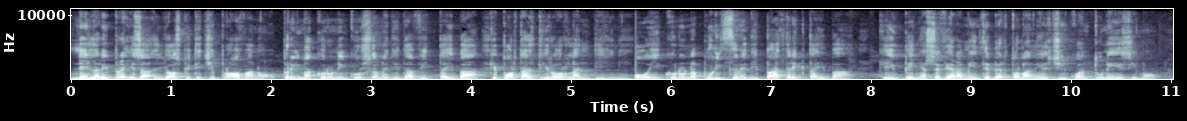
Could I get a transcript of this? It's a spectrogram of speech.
Nella ripresa gli ospiti ci provano, prima con un'incursione di David Taiba che porta al tiro Orlandini, poi con una punizione di Patrick Taiba che impegna severamente Bertolani al 51esimo.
